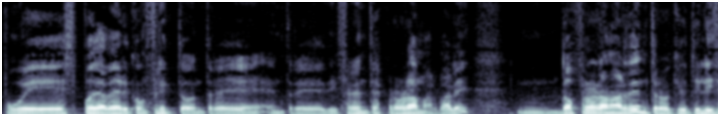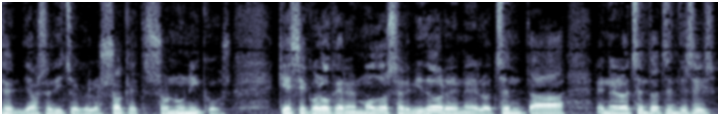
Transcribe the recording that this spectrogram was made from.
pues puede haber conflicto entre, entre diferentes programas, ¿vale? Mm, dos programas dentro que utilicen, ya os he dicho que los sockets son únicos, que se coloquen en modo servidor en el 80, en el 8086,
